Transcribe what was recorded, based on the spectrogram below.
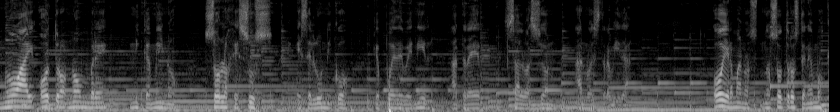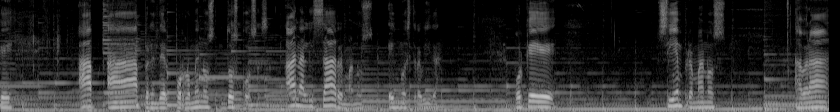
No hay otro nombre ni camino Solo Jesús es el único que puede venir a traer salvación a nuestra vida. Hoy, hermanos, nosotros tenemos que aprender por lo menos dos cosas. Analizar, hermanos, en nuestra vida. Porque siempre, hermanos, habrá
